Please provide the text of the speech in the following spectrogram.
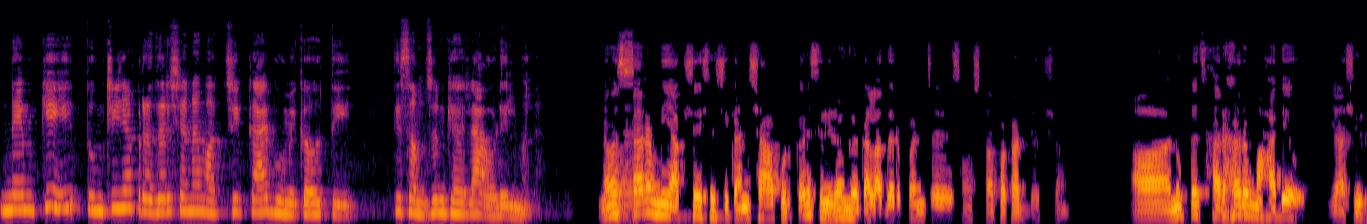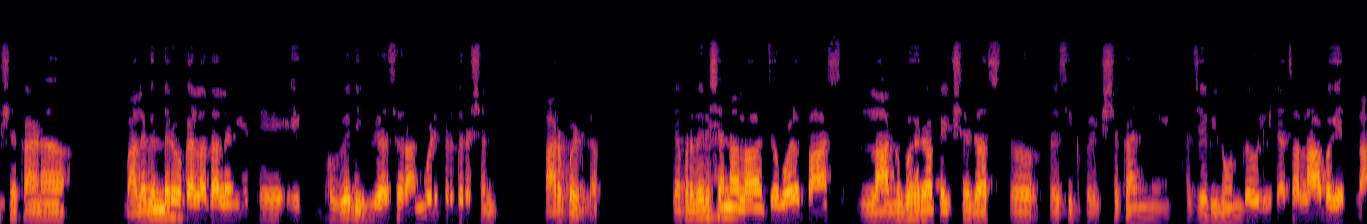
नेमकी तुमची या प्रदर्शनामागची काय भूमिका होती ती समजून घ्यायला आवडेल मला? नमस्कार मी अक्षय शशिकांत शहापूरकर श्रीरंग कला दर्पणचे संस्थापक अध्यक्ष. नुकतंच हर हर महादेव या शीर्षकानं बालगंधर्व कलादालन येथे एक भव्य दिव्य असं रांगोळी प्रदर्शन पार पडलं. त्या प्रदर्शनाला जवळपास लाखभरापेक्षा जास्त रसिक प्रेक्षकांनी हजेरी नोंदवली त्याचा लाभ घेतला.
